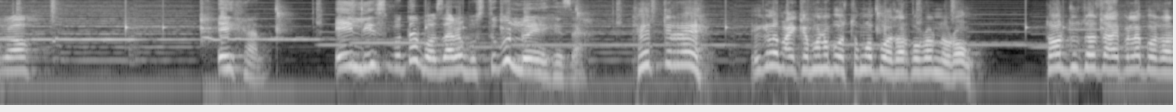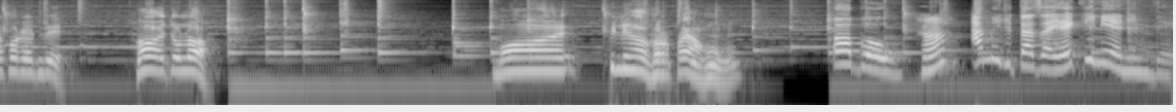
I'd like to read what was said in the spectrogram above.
ৰহ এইখান এই লিষ্ট মতে বজাৰৰ বস্তুবোৰ লৈ আহে যা সেইতেৰে এইগিলা মাইকী মানুহ বস্তু মই বজাৰ কৰিব নোৱাৰোঁ তই দুটা যাই পেলাই বজাৰ কৰিম দে। হয় এইটো ল। মই পিলিঙা ঘৰৰ পৰা আহোঁ। অ বৌ। হা? আমি দুটা যায়ে কিনি আনিম দে।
